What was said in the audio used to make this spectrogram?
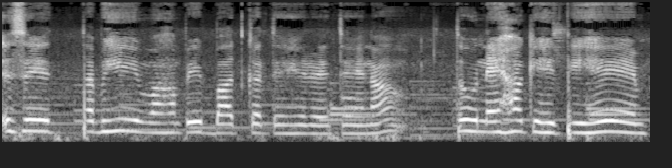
इसे तभी वहाँ पे बात करते हैं, रहते हैं ना। तो नेहा कहती है,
